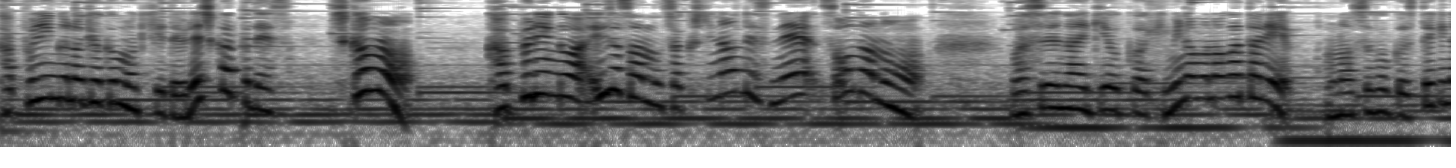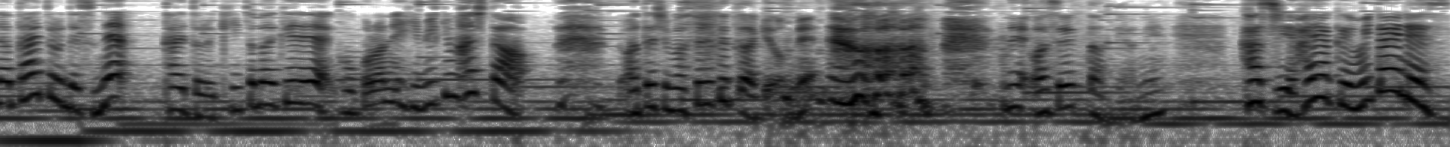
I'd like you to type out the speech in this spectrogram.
カップリングの曲も聴けて嬉しかったです。しかもカップリングはエリサさんの作詞なんですね。そうなの。忘れない記憶は君の物語。ものすごく素敵なタイトルですね。タイトル聞いただけで心に響きました。私忘れてたけどね。ね忘れてたんだよね。歌詞早く読みたいです。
